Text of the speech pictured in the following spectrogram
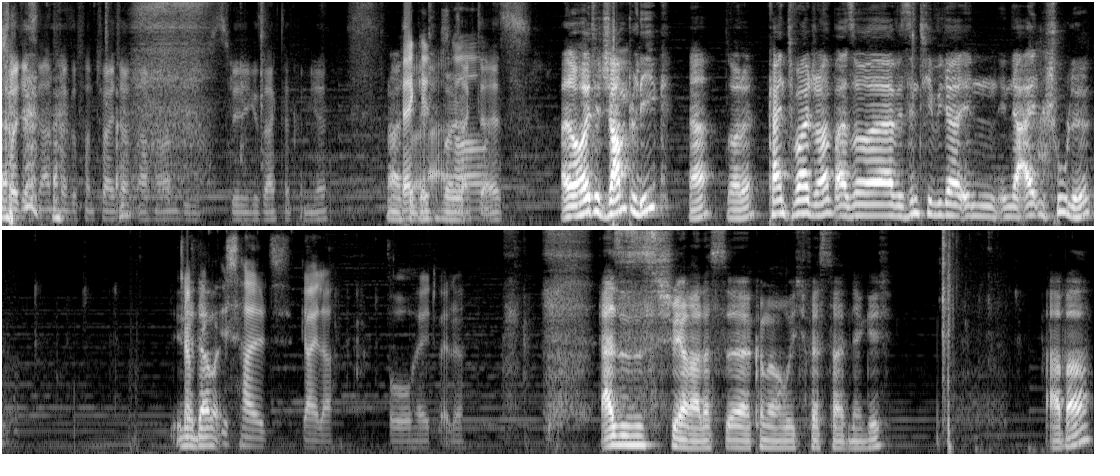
ich wollte jetzt den Anfang so von Try Jump nachmachen, wie es Willi gesagt hat bei mir. Ah, Back ist in doch echt Aber voll. town. sagt er es. Also heute Jump League, ja, Leute. Kein Try-Jump, also äh, wir sind hier wieder in, in der alten Schule. In der Jump Dame ist halt geiler. Oh, Hatewelle. Also es ist schwerer, das äh, können wir ruhig festhalten, denke ich. Aber,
